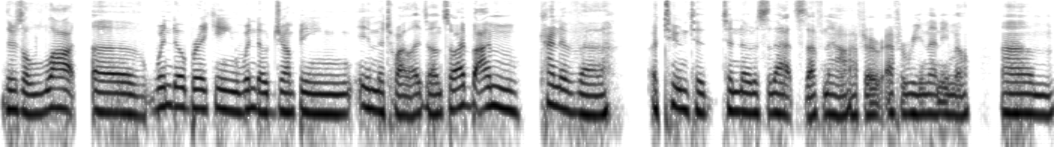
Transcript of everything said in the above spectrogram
there's a lot of window breaking, window jumping in the Twilight Zone. So I, I'm kind of uh, attuned to to notice that stuff now after after reading that email. Um,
